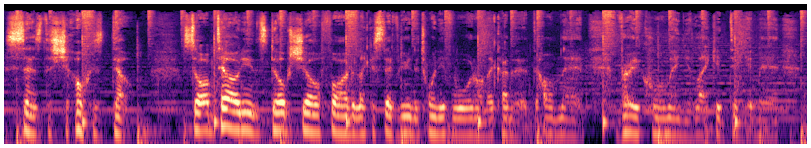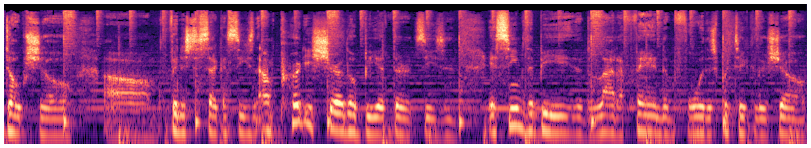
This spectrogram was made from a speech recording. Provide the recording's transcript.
says the show is dope. So I'm telling you, it's dope show. Fauda, like I said, if you're into 24 and all that kind of the homeland, very cool, man. You like it, dig it, man. Dope show. Um, finished the second season. I'm pretty sure there'll be a third season. It seems to be a lot of fandom for this particular show.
